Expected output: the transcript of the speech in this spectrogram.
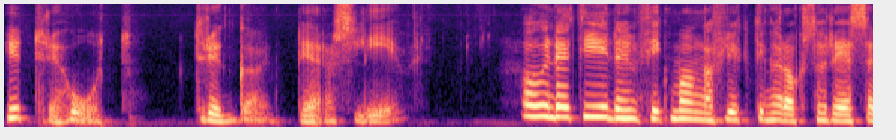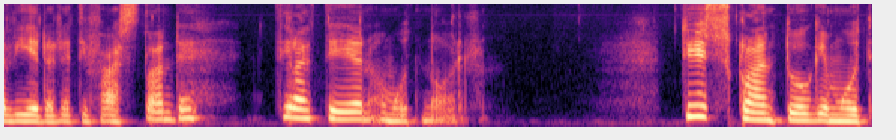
yttre hot, trygga deras liv. Och under tiden fick många flyktingar också resa vidare till fastlandet, till Aten och mot norr. Tyskland tog emot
